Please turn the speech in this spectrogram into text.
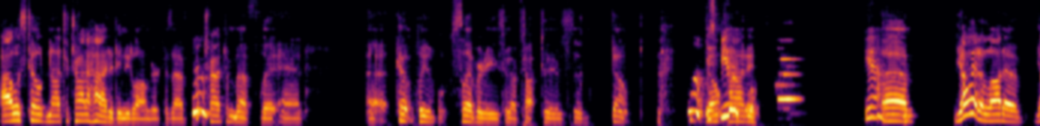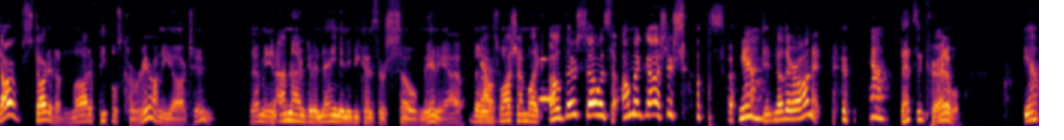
I was told not to try to hide it any longer because I've hmm. tried to muffle it, and uh, a couple people, celebrities who I've talked to said, "Don't, don't hide it." Yeah. Um, y'all had a lot of y'all started a lot of people's career on ER too. I mean, I'm not even going to name any because there's so many. I, but yeah. I was watching, I'm like, oh, there's so and so. Oh my gosh, there's so and so. Yeah, didn't know they're on it. Yeah, that's incredible. Yeah,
